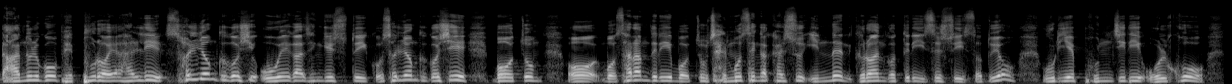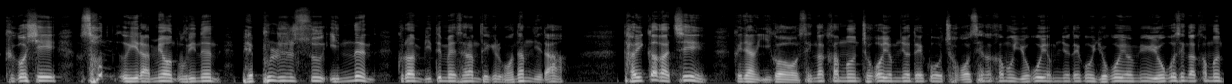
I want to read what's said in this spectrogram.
나누고 베풀어야 할 일, 설령 그것이 오해가 생길 수도 있고, 설령 그것이 뭐 좀 어, 뭐 사람들이 뭐 좀 잘못 생각할 수 있는 그러한 것들이 있을 수 있어도요, 우리의 본질이 옳고 그것이 선의라면 우리는 베풀 수 있는 그러한 믿음의 사람 되기를 원합니다. 다윗과 같이 그냥 이거 생각하면 저거 염려되고 저거 생각하면 요거 염려되고 요거 염려 요거 생각하면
